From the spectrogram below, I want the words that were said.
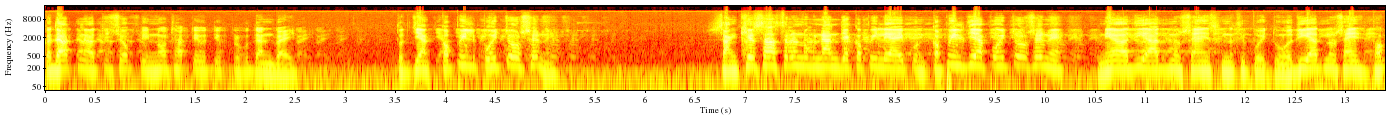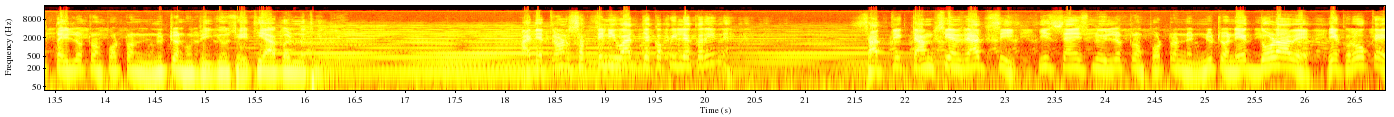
કદાચ ને અતિશોક્તિ ન થતી હોતી પ્રભુદાનભાઈ, તો જ્યાં કપિલ પહોંચ્યો છે ને? સાંખ્ય શાસ્ત્રનું જ્ઞાન જે કપિલે આપ્યું કપિલ જ્યાં પહોંચ્યો છે ને, ત્યાં હજી આજનું સાયન્સ નથી પહોંચ્યું. હજી આજનું સાયન્સ ફક્ત ઇલેક્ટ્રોન પ્રોટોન ન્યૂટન સુધી ગયું છે. એથી આગળ નથી આજે ત્રણ શક્તિની વાત જે કપિલે કરી ને, સાત્વિક તામસી અને રાજસી એ સાયન્સનું ઇલેક્ટ્રોન પ્રોટોન ને ન્યૂટન એક દોડાવે, એક રોકે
